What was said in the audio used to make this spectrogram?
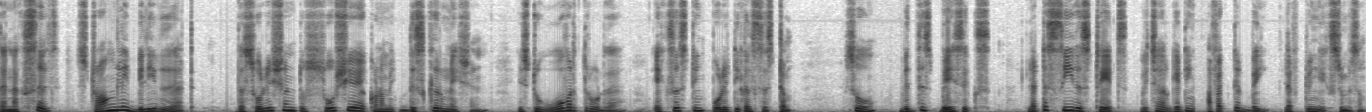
The Naxals strongly believe that the solution to socio-economic discrimination is to overthrow the existing political system. So, with this basics, let us see the states which are getting affected by left-wing extremism.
